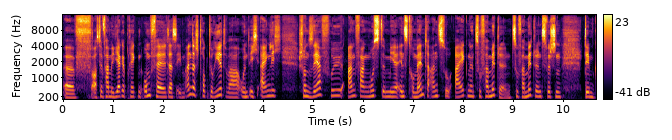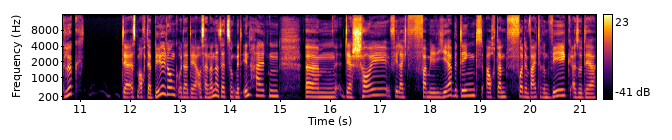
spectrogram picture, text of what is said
äh, aus dem familiär geprägten Umfeld, das eben anders strukturiert war und ich eigentlich schon sehr früh anfangen musste, mir Instrumente anzueignen, zu vermitteln, zu vermitteln zwischen dem Glück, der erstmal auch der Bildung oder der Auseinandersetzung mit Inhalten, ähm, der Scheu, vielleicht familiär bedingt, auch dann vor dem weiteren Weg, also der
